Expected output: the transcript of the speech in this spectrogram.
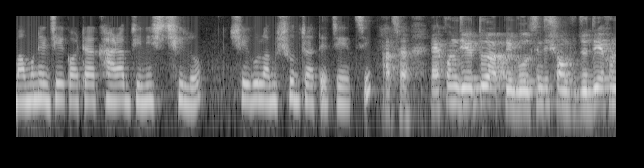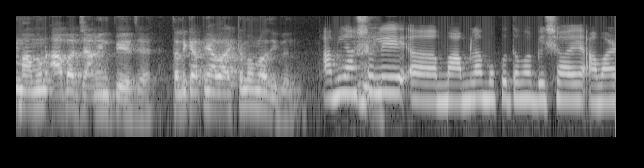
মামুনের যে কটা খারাপ জিনিস ছিল সেগুলো আমি শুধরাতে চেয়েছি। আচ্ছা এখন যেহেতু আপনি বলছেন যে যদি এখন মামুন আবার জামিন পেয়ে যায়, তাহলে কি আপনি আবার একটা মামলা দিবেন? আমি আসলে মামলা মোকদ্দমার বিষয়ে আমার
